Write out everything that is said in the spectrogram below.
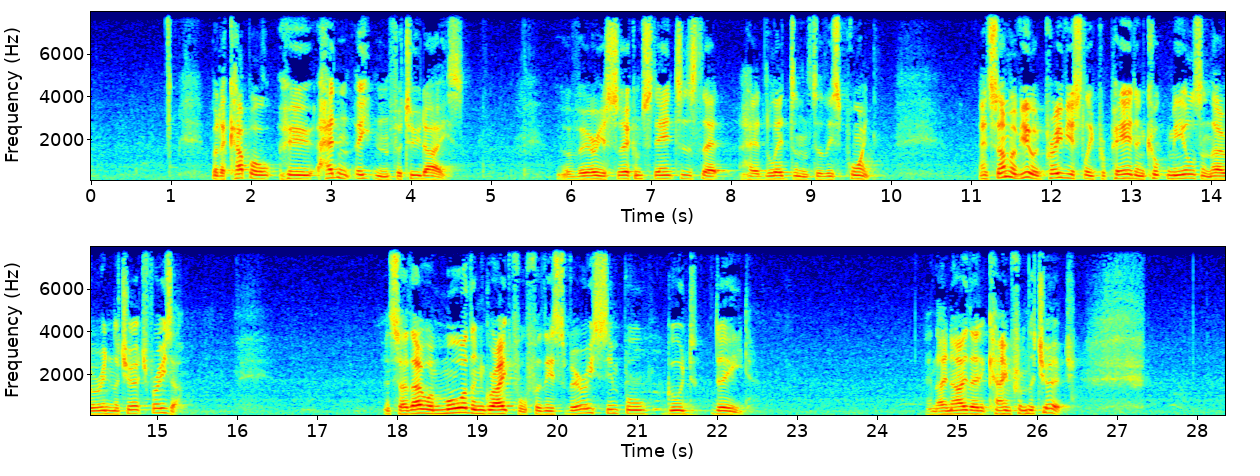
but a couple who hadn't eaten for two days. Various circumstances that had led them to this point. And some of you had previously prepared and cooked meals and they were in the church freezer. And so they were more than grateful for this very simple good deed. And they know that it came from the church.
